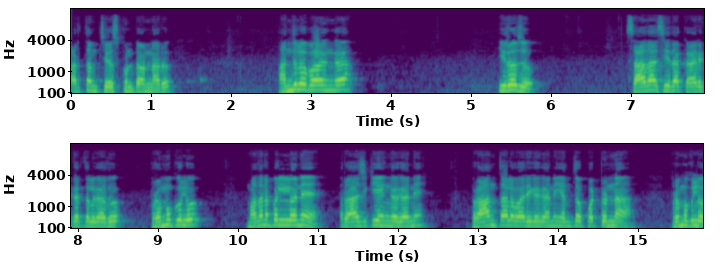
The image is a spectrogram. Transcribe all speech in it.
అర్థం చేసుకుంటూ ఉన్నారు. అందులో భాగంగా ఈరోజు సాదాసీదా కార్యకర్తలు కాదు ప్రముఖులు మదనపల్లిలోనే రాజకీయంగా కానీ ప్రాంతాల వారీగా కానీ ఎంతో పట్టున్న ప్రముఖులు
